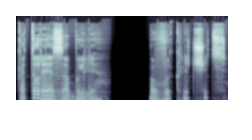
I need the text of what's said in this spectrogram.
которое забыли выключить.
